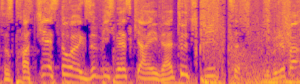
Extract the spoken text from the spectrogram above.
Ce sera Tiesto avec The Business qui arrive. À tout de suite. Ne bougez pas.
